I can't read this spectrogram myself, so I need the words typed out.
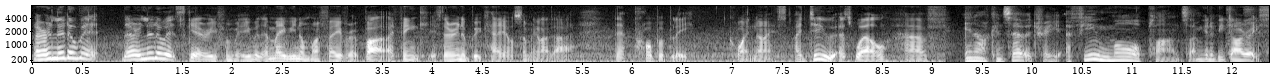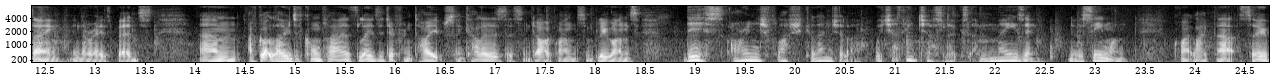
they're a little bit they're a little bit scary for me, but they're maybe not my favourite. But I think if they're in a bouquet or something like that, they're probably quite nice. I do as well have in our conservatory a few more plants I'm going to be direct sowing in the raised beds. Um, I've got loads of cornflowers, loads of different types and colours. There's some dark ones, some blue ones. This orange flush calendula, which I think just looks amazing. Never seen one quite like that. So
